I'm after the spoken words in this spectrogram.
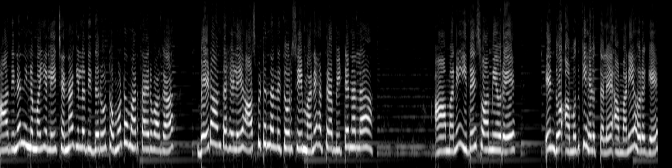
ಆ ದಿನ ನಿನ್ನ ಮೈಯಲ್ಲಿ ಚೆನ್ನಾಗಿಲ್ಲದಿದ್ದರೂ ಟೊಮೊಟೊ ಮಾರ್ತಾ ಇರುವಾಗ ಬೇಡ ಅಂತ ಹೇಳಿ ಹಾಸ್ಪಿಟಲ್ನಲ್ಲಿ ತೋರಿಸಿ ಮನೆ ಹತ್ರ ಬಿಟ್ಟೆನಲ್ಲ? ಆ ಮನೆ ಇದೆ ಸ್ವಾಮಿಯವರೇ ಎಂದು ಆ ಮುದುಕಿ ಹೇಳುತ್ತಲೇ ಆ ಮನೆಯ ಹೊರಗೆ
